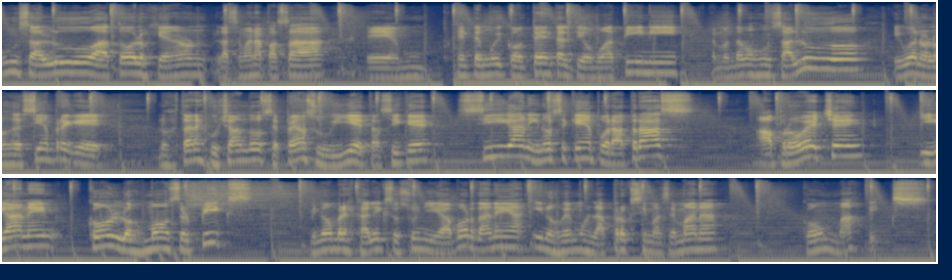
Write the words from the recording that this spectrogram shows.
Un saludo a todos los que ganaron la semana pasada. Eh, gente muy contenta, el tío Moatini. Le mandamos un saludo. Y bueno, los de siempre que nos están escuchando se pegan su billete. Así que sigan y no se queden por atrás. Aprovechen y ganen con los Monster Picks. Mi nombre es Calixto Zúñiga Bordanea y nos vemos la próxima semana con más picks.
